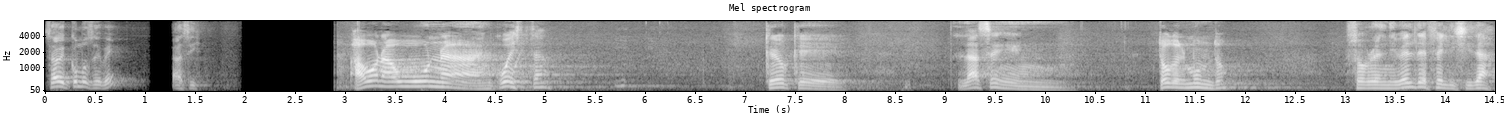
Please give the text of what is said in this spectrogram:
¿Sabe cómo se ve? Así. Ahora hubo una encuesta, creo que la hacen en todo el mundo, sobre el nivel de felicidad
